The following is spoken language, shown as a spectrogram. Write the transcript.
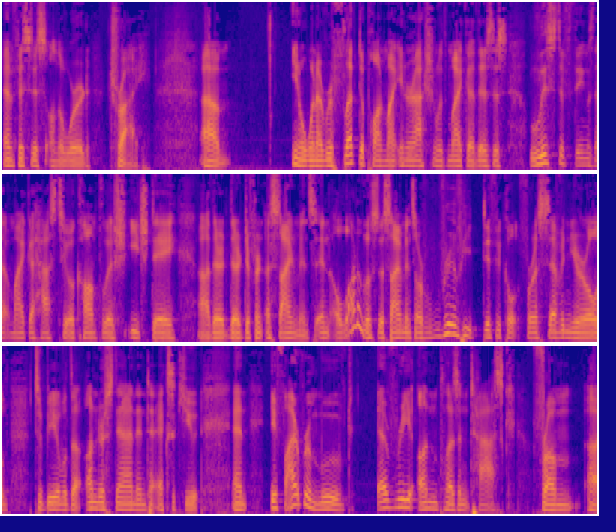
Emphasis on the word try. Um, you know, when I reflect upon my interaction with Micah, there's this list of things that Micah has to accomplish each day. Uh, there, there are different assignments, and a lot of those assignments are really difficult for a seven-year-old to be able to understand and to execute. And if I removed every unpleasant task from uh,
